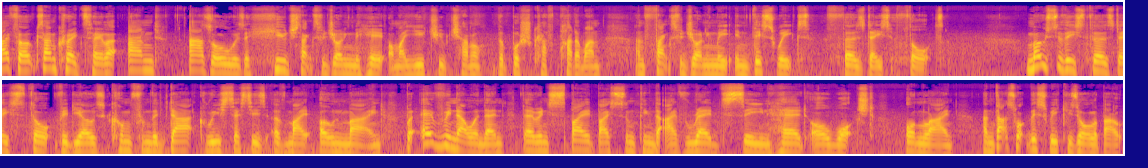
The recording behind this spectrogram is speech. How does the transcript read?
Hi folks, I'm Craig Taylor and as always a huge thanks for joining me here on my YouTube channel The Bushcraft Padawan and thanks for joining me in this week's Thursday's Thought. Most of these Thursday's Thought videos come from the dark recesses of my own mind but every now and then they're inspired by something that I've read, seen, heard or watched online and that's what this week is all about.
